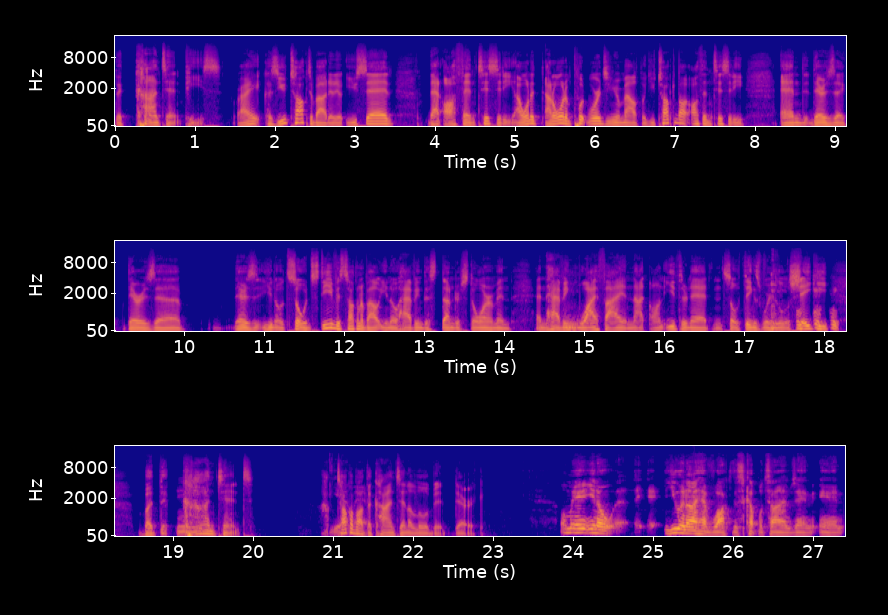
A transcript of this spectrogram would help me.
the content piece, right? Because you talked about it. You said that authenticity. I want to. I don't want to put words in your mouth, but you talked about authenticity, and there's a there is a there's you know so steve is talking about you know having this thunderstorm and and having mm-hmm. wi-fi and not on ethernet and so things were a little shaky but the mm-hmm. content yeah, talk man. about the content a little bit derrick well man you know you and i have walked this a couple times and and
